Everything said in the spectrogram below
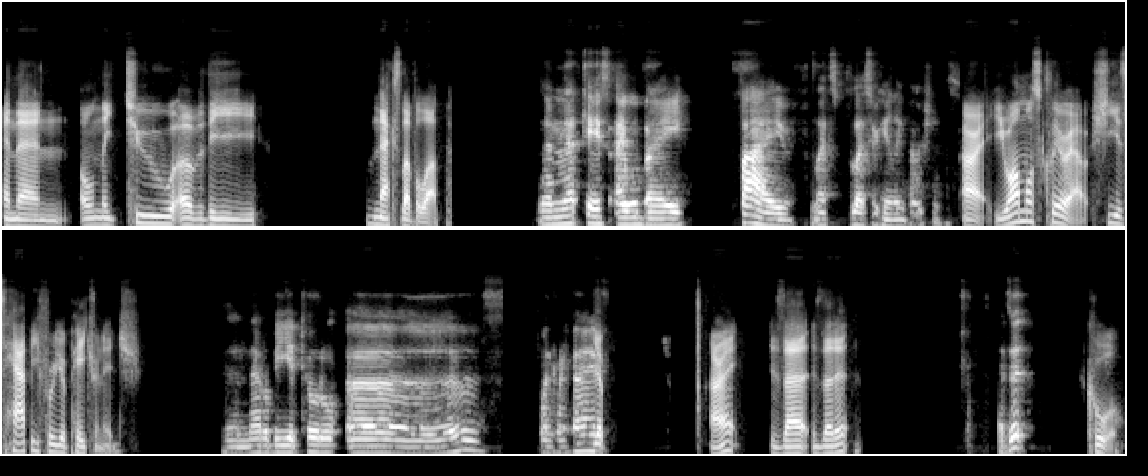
and then only two of the next level up. Then in that case, I will buy five less lesser healing potions. All right, you almost clear out. She is happy for your patronage. And that'll be a total of 125. Yep. All right, is that is that it? That's it. Cool.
